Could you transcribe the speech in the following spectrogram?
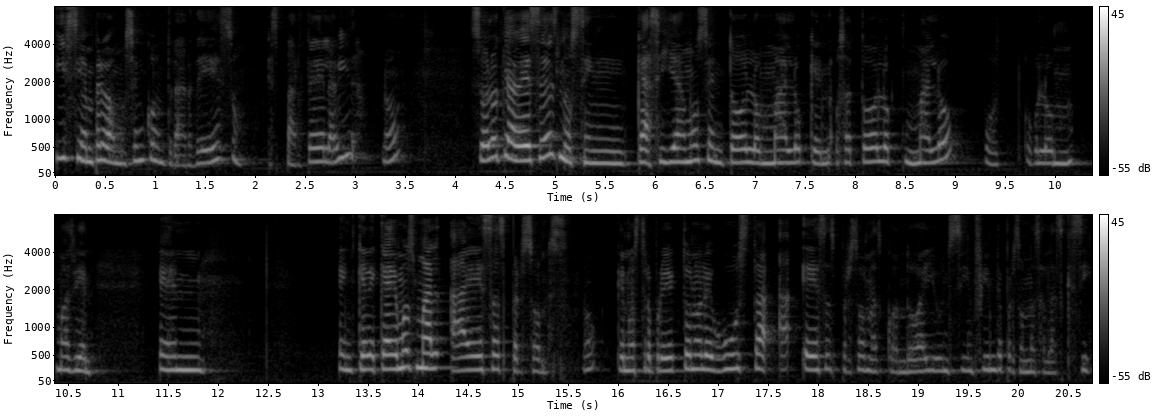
Y siempre vamos a encontrar de eso, es parte de la vida, ¿no? Solo que a veces nos encasillamos en todo lo malo que, o sea, todo lo malo, o, o lo más bien, en, en que le caemos mal a esas personas, ¿no? que nuestro proyecto no le gusta a esas personas cuando hay un sinfín de personas a las que sí.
